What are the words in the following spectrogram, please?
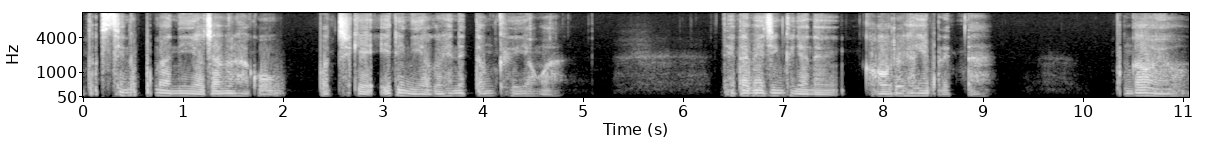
더스틴 호프만이 여장을 하고 멋지게 1인 2역을 해냈던 그 영화. 대담해진 그녀는 거울을 향해 말했다. 반가워요.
